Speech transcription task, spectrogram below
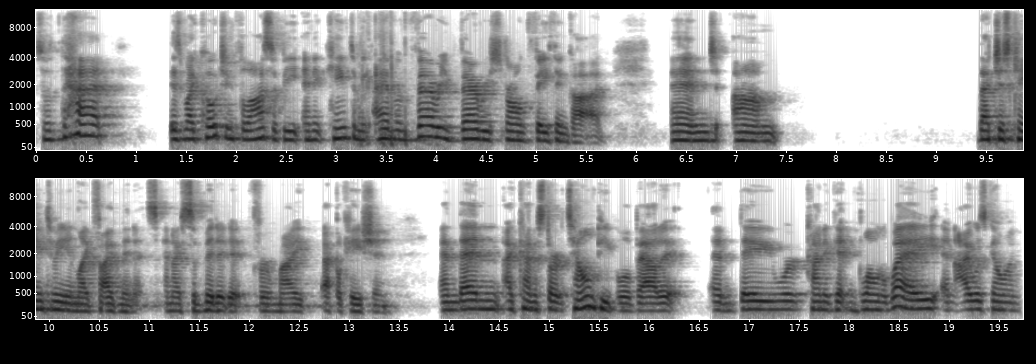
so that is my coaching philosophy and it came to me i have a very very strong faith in god. And um, that just came to me in like five minutes and i submitted it for my application. And then i kind of started telling people about it and they were kind of getting blown away and i was going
